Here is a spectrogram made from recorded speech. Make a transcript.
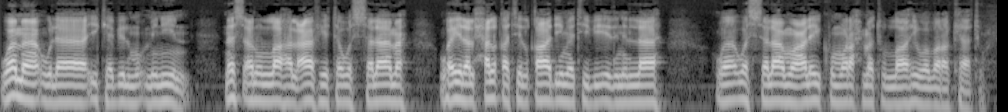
وما أولئك بالمؤمنين. نسأل الله العافية والسلامة وإلى الحلقة القادمة بإذن الله والسلام عليكم ورحمة الله وبركاته.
